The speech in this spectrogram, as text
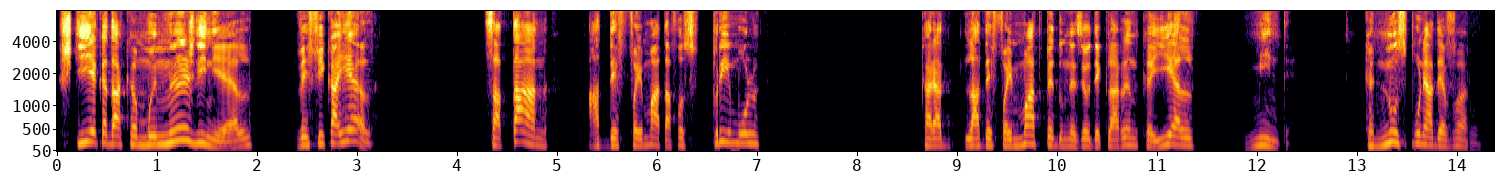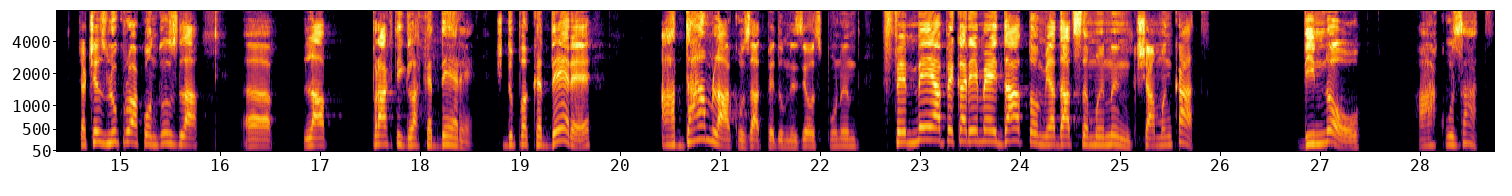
știe că dacă mănânci din el, vei fi ca el. Satan a defăimat, a fost primul care l-a defăimat pe Dumnezeu declarând că el minte, că nu spune adevărul. Și acest lucru a condus la, uh, la practic, la cădere. Și după cădere, Adam l-a acuzat pe Dumnezeu spunând, femeia pe care mi-ai dat-o mi-a dat să mănânc și am mâncat. Din nou, a acuzat.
